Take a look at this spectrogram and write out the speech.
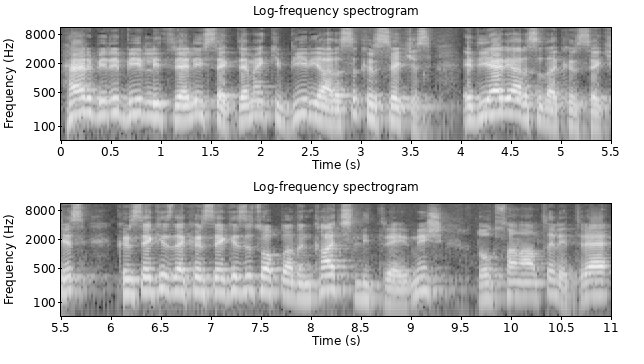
her biri 1 litreliysek demek ki bir yarısı 48. E diğer yarısı da 48. 48 ile 48'i topladın kaç litreymiş? 96 litre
